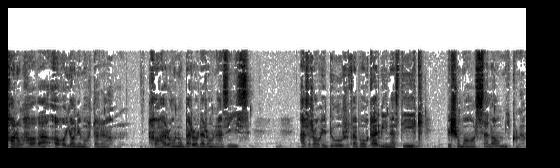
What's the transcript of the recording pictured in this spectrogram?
خانم ها و آقایان محترم خواهران و برادران عزیز از راه دور و با قلبی نزدیک به شما سلام می کنم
